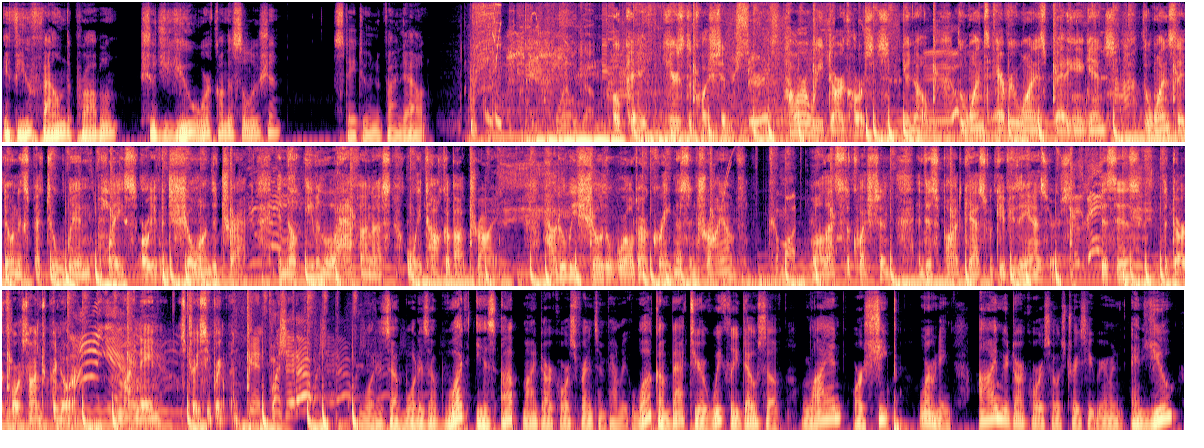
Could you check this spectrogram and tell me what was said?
If you found the problem, should you work on the solution? Stay tuned to find out. Welcome. Okay, here's the question. Serious? How are we dark horses? You know, the ones everyone is betting against, the ones they don't expect to win, place, or even show on the track, and they'll even laugh on us when we talk about trying. How do we show the world our greatness and triumph? Come on. Well, that's the question, and this podcast will give you the answers. This is The Dark Horse Entrepreneur. Ah, my name is Tracy Brinkman. And push it up. What is up? What is up? What is up, my dark horse friends and family? Welcome back to your weekly dose of lion or sheep learning. I'm your dark horse host, Tracy Brinkman, and you,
